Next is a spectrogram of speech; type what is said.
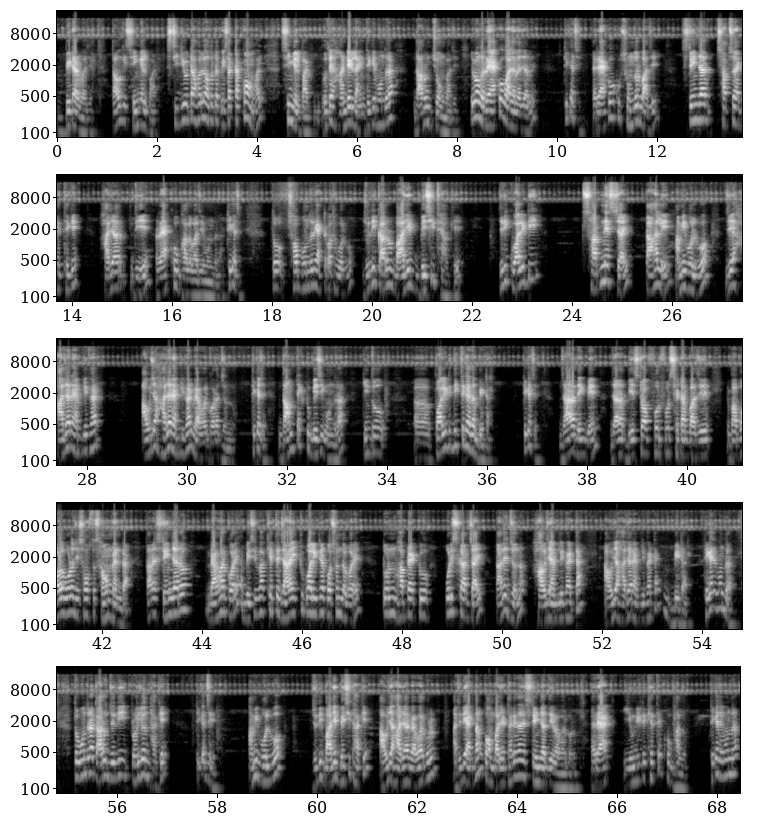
বেটার বাজে। তাও কি সিঙ্গেল পার্ট স্টুডিওটা হলে অতটা প্রেশারটা কম হয় সিঙ্গেল পার্ট ওতে হান্ড্রেড লাইন থেকে বন্ধুরা দারুণ চোং বাজে। এবং র্যাকও বাজানো যাবে, ঠিক আছে? র্যাকও খুব সুন্দর বাজে। স্ট্রেঞ্জার সাতশো একের থেকে হাজার দিয়ে র্যাক খুব ভালো বাজে বন্ধুরা, ঠিক আছে? তো সব বন্ধুদেরকে একটা কথা বলব, যদি কারোর বাজেট বেশি থাকে, যদি কোয়ালিটি শার্পনেস চাই, তাহলে আমি বলব যে হাজার অ্যাম্পলিফায়ার আউজা হাজার অ্যাম্পলিফায়ার ব্যবহার করার জন্য, ঠিক আছে? দামটা একটু বেশি বন্ধুরা, কিন্তু কোয়ালিটির দিক থেকে একদম বেটার ঠিক আছে? যারা দেখবেন, যারা best of four four set বাজে, বা বড় বড় যে সমস্ত সাউন্ডম্যানরা তারা স্ট্রেঞ্জারও ব্যবহার করে। বেশিরভাগ ক্ষেত্রে যারা একটু কোয়ালিটিটা পছন্দ করে টোন ভাবটা একটু পরিষ্কার চাই, তাদের জন্য হাউজা অ্যাম্পলিফায়ারটা হাউজা হাজার অ্যাম্পলিফায়ারটা বেটার ঠিক আছে বন্ধুরা? তো বন্ধুরা, কারোর যদি প্রয়োজন থাকে, ঠিক আছে? আমি বলব, যদি বাজেট বেশি থাকে আউজা হাজার ব্যবহার করুন। আর যদি একদম কম বাজেট থাকে, তাহলে স্ট্রেঞ্জার দিয়ে ব্যবহার করুন। র্যাক ইউনিটের ক্ষেত্রে খুব ভালো। ঠিক আছে বন্ধুরা?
